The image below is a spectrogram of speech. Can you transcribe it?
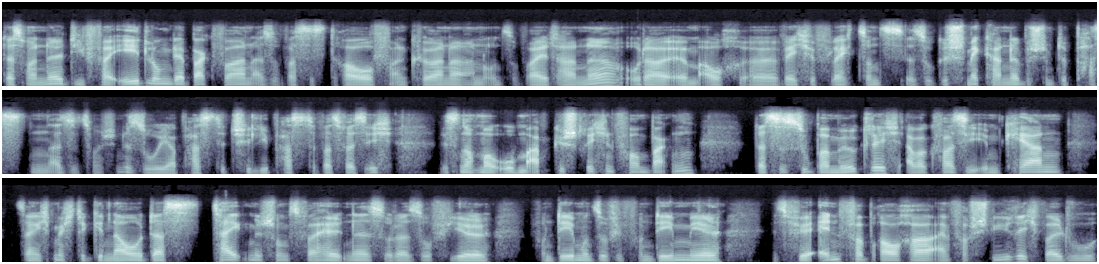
dass man ne, die Veredelung der Backwaren, also was ist drauf an Körnern und so weiter, ne? Oder ähm, auch äh, welche vielleicht sonst äh, so Geschmäcker, ne, bestimmte Pasten, also zum Beispiel eine Sojapaste, Chili-Paste, was weiß ich, ist nochmal oben abgestrichen vorm Backen. Das ist super möglich, aber quasi im Kern sagen, ich möchte genau das Teigmischungsverhältnis oder so viel von dem und so viel von dem Mehl, ist für Endverbraucher einfach schwierig, weil du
